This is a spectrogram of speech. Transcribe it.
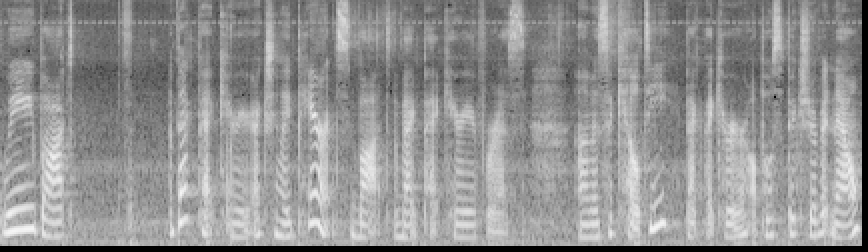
We bought a backpack carrier. Actually, my parents bought a backpack carrier for us. Um, it's a Kelty backpack carrier. I'll post a picture of it now.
